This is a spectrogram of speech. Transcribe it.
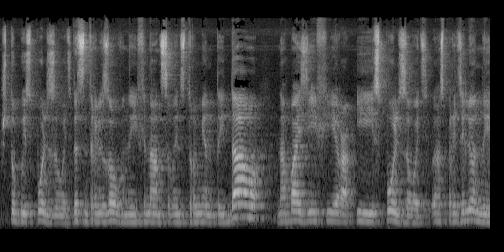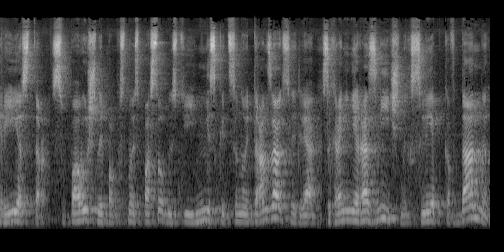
чтобы использовать децентрализованные финансовые инструменты и DAO на базе эфира и использовать распределенный реестр с повышенной пропускной способностью и низкой ценой транзакций для сохранения различных слепков данных,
